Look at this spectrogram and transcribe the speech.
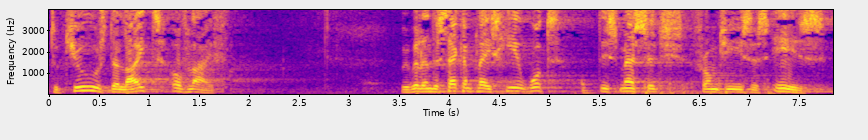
to choose the light of life. We will in the second place hear what this message from Jesus is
